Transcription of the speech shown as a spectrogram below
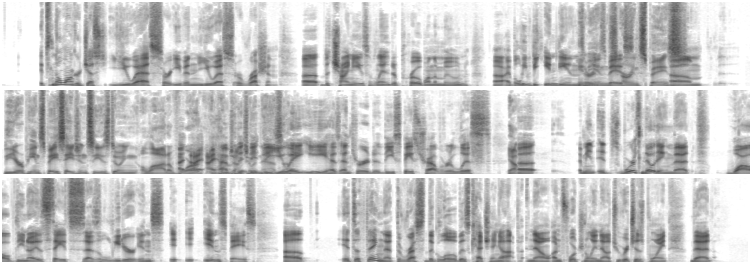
it's no longer just U.S. or even U.S. or Russian. Uh, the Chinese have landed a probe on the moon. Uh, I believe the Indians, Indians are in space. are in space. um, the European Space Agency is doing a lot of work. I, I in have the, the, the UAE has entered the space traveler list. Yep. Uh, I mean, it's worth noting that while the United States, as a leader in i- i- in space, uh, it's a thing that the rest of the globe is catching up. Now, unfortunately, now to Rich's point, that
